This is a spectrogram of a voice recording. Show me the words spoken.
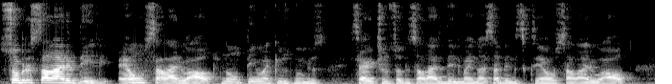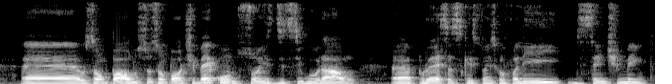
Sobre o salário dele, é um salário alto, não tenho aqui os números certinhos sobre o salário dele, mas nós sabemos que é um salário alto. É, o São Paulo, se o São Paulo tiver condições de segurá-lo é, por essas questões que eu falei de sentimento,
